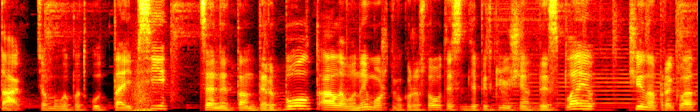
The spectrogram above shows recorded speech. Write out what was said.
так, в цьому випадку Type-C це не Thunderbolt, але вони можуть використовуватися для підключення дисплею чи, наприклад,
